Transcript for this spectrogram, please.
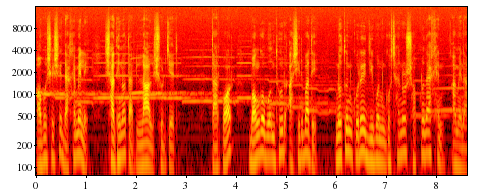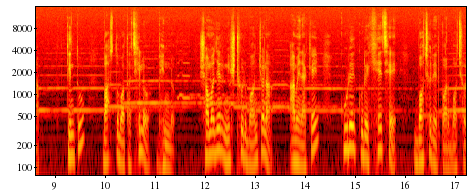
অবশেষে দেখা মেলে স্বাধীনতার লাল সূর্যের। তারপর বঙ্গবন্ধুর আশীর্বাদে নতুন করে জীবন গোছানোর স্বপ্ন দেখেন আমেনা। কিন্তু বাস্তবতা ছিল ভিন্ন। সমাজের নিষ্ঠুর বঞ্চনা আমেনাকে কুরে কুরে খেয়েছে বছরের পর বছর।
